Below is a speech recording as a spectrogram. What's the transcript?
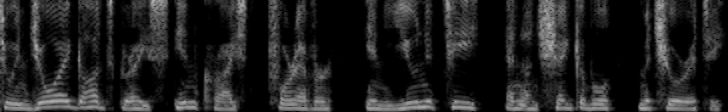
To enjoy God's grace in Christ forever in unity and unshakable maturity.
